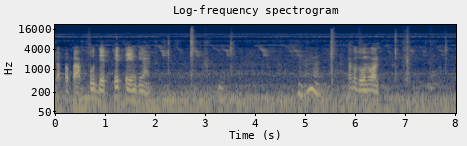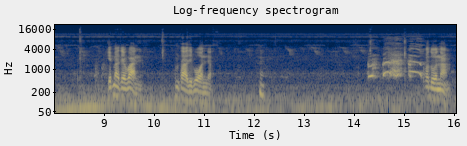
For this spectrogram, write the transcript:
หลับปะปากสูตรเด็ดเฮ็ดเองเพี่น้องถ้าก็โดนก่อนเก็บมาแต่วันทำท่าสิบอลเนี่ยก็โดนน้ำ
